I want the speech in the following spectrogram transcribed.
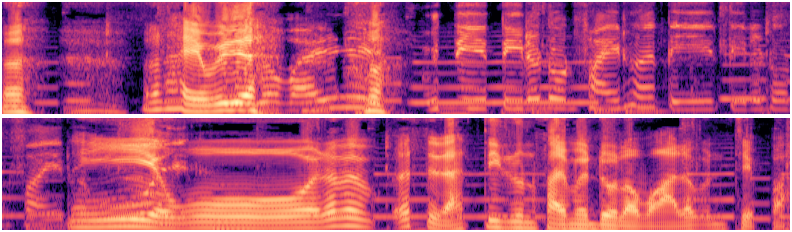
เออแล้วไทยไม่ตีเนี่ยเราไว้อุ๊ยตีตีแล้วโดนไฟด้วยตีตีแล้วโดนไฟด้วยนี่โอ้โหแล้วแบบแล้วเสร็จแล้วตีโดนไฟมันโดนลาวาแล้วมันเจ็บปะ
